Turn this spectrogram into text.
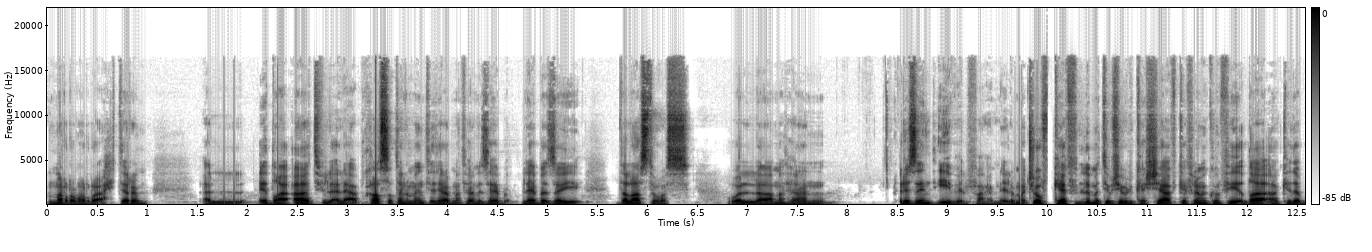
مرة مرة أحترم الإضاءات في الألعاب خاصة لما أنت تلعب مثلا زي لعبة زي The Last of Us ولا مثلا Resident Evil فاهمني؟ لما تشوف كيف لما تمشي بالكشاف كيف لما يكون في إضاءة كده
